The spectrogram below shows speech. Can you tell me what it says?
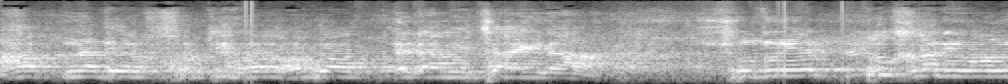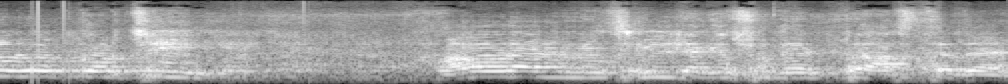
আপনাদের ক্ষতি হবে এটা আমি চাই না। শুধু একটুখানি অনুরোধ করছি, হাওড়ার মিছিলটাকে শুধু একটু আসতে দেন।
